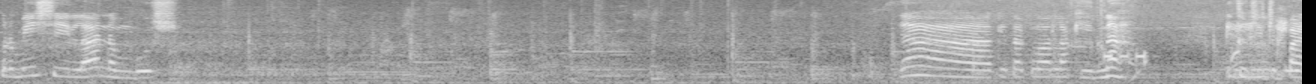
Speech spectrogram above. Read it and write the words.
Permisi lah nembus. Kita keluar lagi. Nah, itu di depan.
